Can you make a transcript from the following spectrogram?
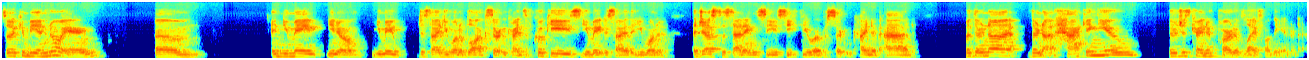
So it can be annoying. Um, and you may, you know, you may decide you want to block certain kinds of cookies. You may decide that you want to adjust the settings so you see fewer of a certain kind of ad. But they're not, they're not hacking you. They're just kind of part of life on the internet.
